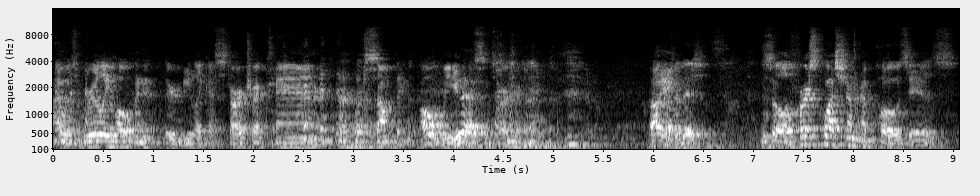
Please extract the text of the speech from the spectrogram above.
I was really hoping that there'd be like a Star Trek fan or, or something. Oh, we do have some Star Trek fans. Oh, yeah. So the first question I'm going to pose is,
